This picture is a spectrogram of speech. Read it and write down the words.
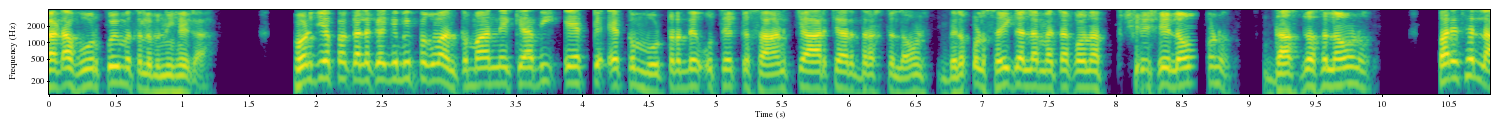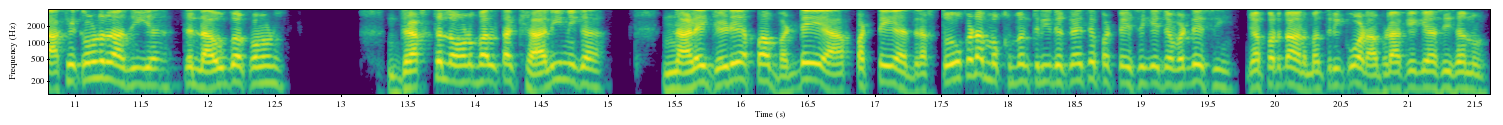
ਸਾਡਾ ਹੋਰ ਕੋਈ ਮਤਲਬ ਨਹੀਂ ਹੈਗਾ। ਹੁਣ ਜੇ ਆਪਾਂ ਗੱਲ ਕਰੀਏ ਵੀ ਭਗਵੰਤ ਮਾਨ ਨੇ ਕਿਹਾ ਵੀ ਇੱਕ ਇੱਕ ਮੋਟਰ ਦੇ ਉੱਤੇ ਕਿਸਾਨ ਚਾਰ ਚਾਰ ਦਰਖਤ ਲਾਉਣ, ਬਿਲਕੁਲ ਸਹੀ ਗੱਲ ਹੈ ਮੈਂ ਤਾਂ ਕਹਿੰਦਾ 6-6 ਲਾਉਣ 10-10 ਲਾਉਣ, ਪਰ ਇੱਥੇ ਲਾ ਕੇ ਕੌਣ ਰਾਜ਼ੀ ਆ ਤੇ ਲਾਊਗਾ ਕੌਣ? ਦਰਖਤ ਲਾਉਣ ਵੱਲ ਤਾਂ ਖਿਆਲ ਹੀ ਨਹੀਂਗਾ। ਨਾਲੇ ਜਿਹੜੇ ਆਪਾਂ ਵੱਡੇ ਆ, ਪੱਟੇ ਆ ਦਰਖਤ, ਉਹ ਕਿਹੜਾ ਮੁੱਖ ਮੰਤਰੀ ਦੇ ਕਹੇ ਤੇ ਪੱਟੇ ਸੀਗੇ ਜਾਂ ਵੱਡੇ ਸੀ ਜਾਂ ਪ੍ਰਧਾਨ ਮੰਤਰੀ ਘੋੜਾ ਫੜਾ ਕੇ ਗਿਆ ਸੀ ਸਾਨੂੰ?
